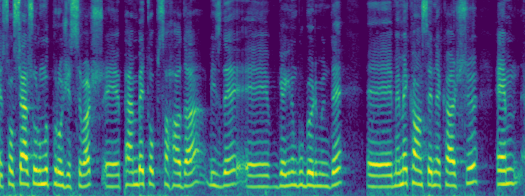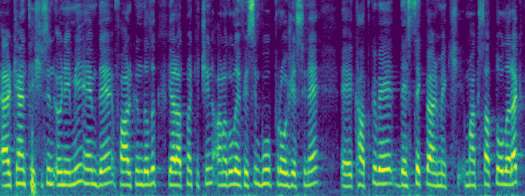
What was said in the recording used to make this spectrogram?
E, sosyal sorumluluk projesi var. E, Pembe Top Sahada biz de e, yayının bu bölümünde e, meme kanserine karşı hem erken teşhisin önemi hem de farkındalık yaratmak için Anadolu Efes'in bu projesine e, katkı ve destek vermek maksatlı olarak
